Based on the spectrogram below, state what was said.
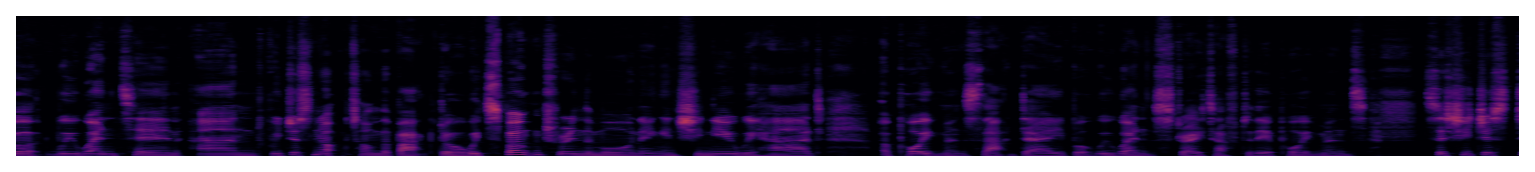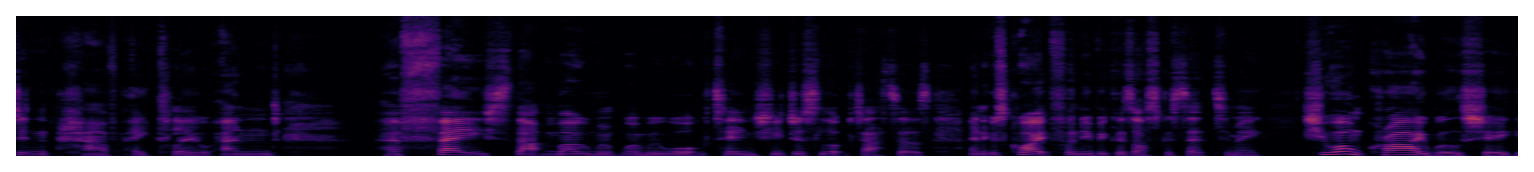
but we went in and we just knocked on the back door. We'd spoken to her in the morning and she knew we had appointments that day, but we went straight after the appointments. So she just didn't have a clue. And her face that moment when we walked in, she just looked at us. And it was quite funny because Oscar said to me, she won't cry, will she?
